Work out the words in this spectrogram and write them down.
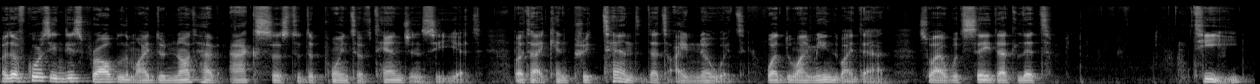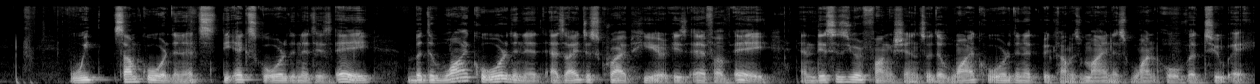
But of course, in this problem, I do not have access to the point of tangency yet, but I can pretend that I know it. What do I mean by that? So I would say that let t with some coordinates, the x coordinate is a, but the y coordinate, as I described here, is f of a, and this is your function, so the y coordinate becomes minus 1 over 2a.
